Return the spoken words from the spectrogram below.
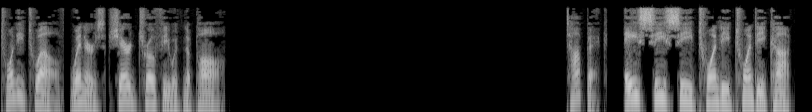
2012 winners shared trophy with Nepal. Topic ACC 2020 Cup.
